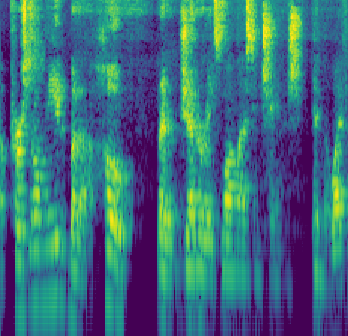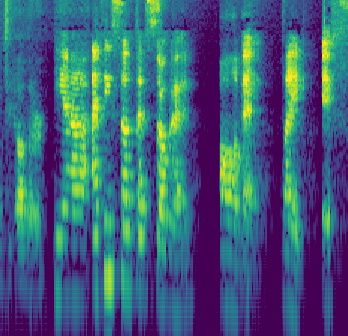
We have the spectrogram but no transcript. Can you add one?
a personal need, but a hope that it generates long lasting change in the life of the other. Yeah, I think stuff that's so good. All of it. Like if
